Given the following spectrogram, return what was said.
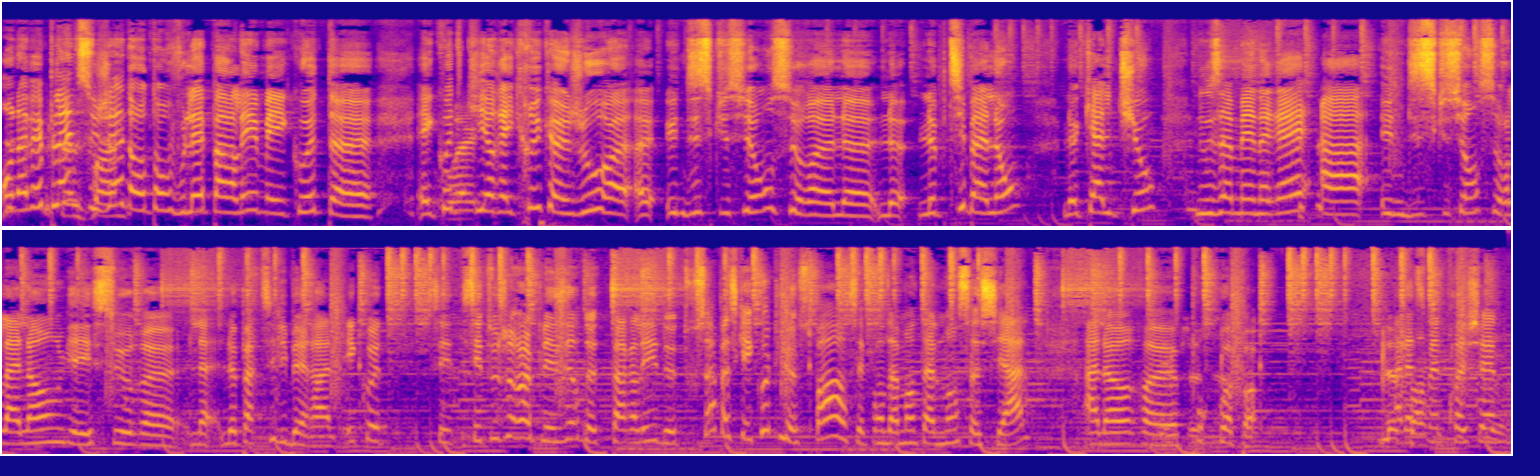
On avait plein de sujets dont on voulait parler, mais écoute, euh, écoute, qui aurait cru qu'un jour euh, euh, une discussion sur le, le, le, petit ballon, le calcio, nous amènerait à une discussion sur la langue et sur le Parti libéral? Écoute, c'est toujours un plaisir de te parler de tout ça parce qu'écoute, le sport, c'est fondamentalement social. Alors, pourquoi pas? à la semaine prochaine.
